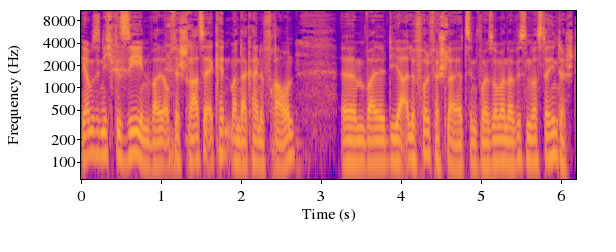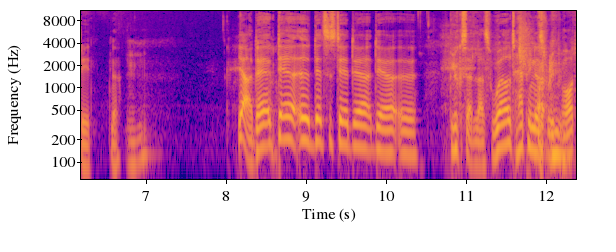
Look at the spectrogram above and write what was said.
Die haben sie nicht gesehen, weil auf der Straße erkennt man da keine Frauen, ähm, weil die ja alle voll verschleiert sind. Woher soll man da wissen, was dahinter steht? Ne? Ja, der, der, äh, das ist der, der, der äh, Glücksatlas, World Happiness Report,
